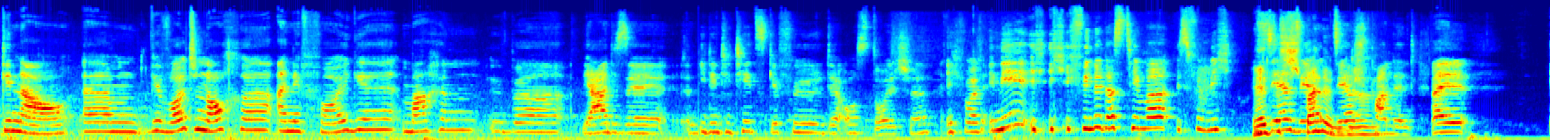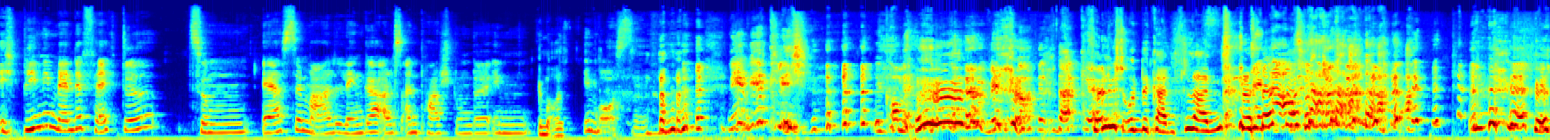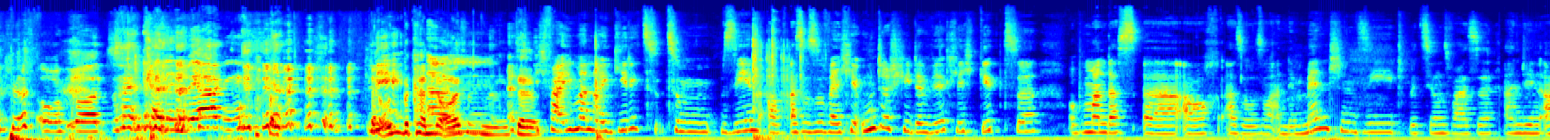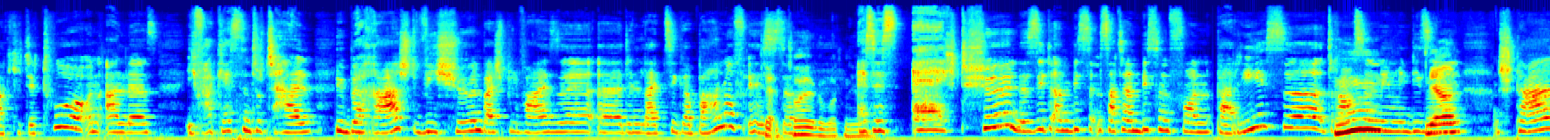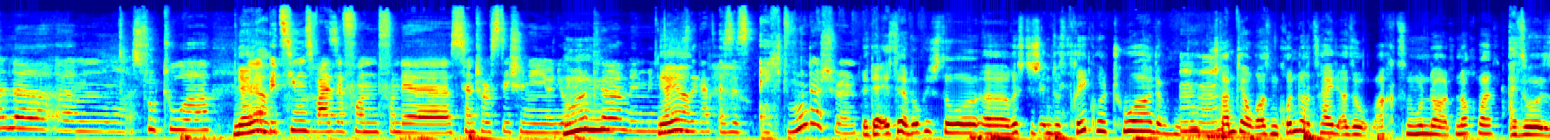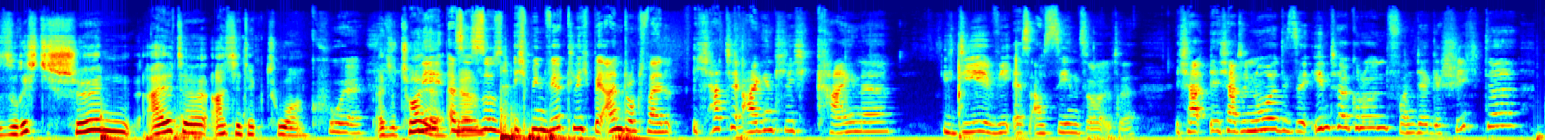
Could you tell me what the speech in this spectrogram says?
Genau. Ähm, wir wollten noch äh, eine Folge machen über ja diese Identitätsgefühl der Ostdeutsche. Ich wollte, nee, ich, ich, ich finde das Thema ist für mich ja, sehr, sehr, spannend, sehr ja. spannend, weil ich bin im Endeffekt äh, zum ersten Mal länger als ein paar Stunden in, Im, Ost im Osten. nee, wirklich. Willkommen. Willkommen, danke. Völlig unbekanntes Land. Genau. oh Gott, hinter den Bergen. Der nee, unbekannte ähm, Osten. Der ich war immer neugierig zu, zum sehen, ob, also so welche Unterschiede wirklich gibt ob man das äh, auch also so an den Menschen sieht, beziehungsweise an den Architektur und alles. Ich war gestern total überrascht, wie schön beispielsweise äh, den Leipziger Bahnhof ist. Der ist toll geworden, ja. Es ist echt schön. Es sieht ein bisschen, es hat ein bisschen von Paris äh, draußen hm, in, in ja. Stahlstruktur, ähm, ja, ja. Äh, beziehungsweise von, von der Central Station in New York. Hm. Mit, mit ja, ja. es ist echt wunderschön. Der ist ja wirklich so äh, richtig Industriekultur. Mhm. stammt ja auch aus dem Gründerzeit, also 1800 noch was. Also so richtig schön alte Architektur. Cool. Also toll. Nee, also so, ich bin wirklich beeindruckt, weil ich hatte eigentlich keine Idee, wie es aussehen sollte. Ich, ha ich hatte nur diese Hintergrund von der Geschichte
